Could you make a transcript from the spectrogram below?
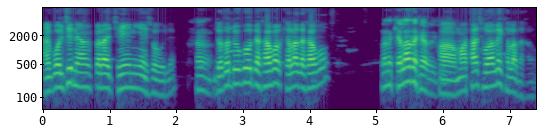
আমি বলছি না আমি প্রায় ছিনিয়ে নিয়ে আসব বলে। হ্যাঁ। যতটুকু দেখাবার খেলা দেখাবো। মানে খেলা দেখাবে? হ্যাঁ মাথা ছোঁয়ালে খেলা দেখাবো।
